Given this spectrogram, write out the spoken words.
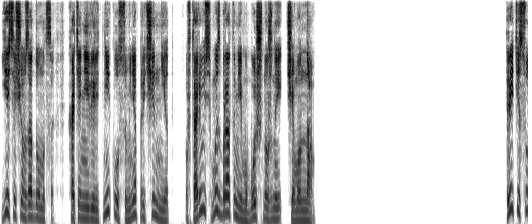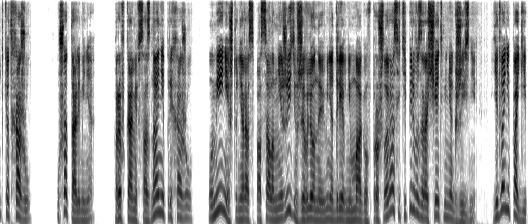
Есть о чем задуматься. Хотя не верить Николасу у меня причин нет. Повторюсь, мы с братом ему больше нужны, чем он нам. Третьи сутки отхожу. Ушатали меня. Рывками в сознание прихожу. Умение, что не раз спасало мне жизнь, вживленное в меня древним магом в прошлый раз, и теперь возвращает меня к жизни. Едва не погиб.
